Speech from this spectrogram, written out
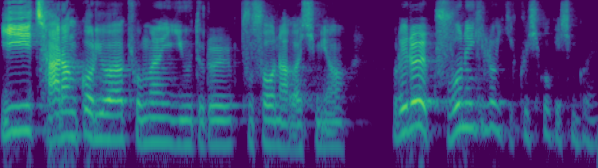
이 자랑거리와 교만의 이유들을 부숴 나가시며 우리를 구원의 길로 이끄시고 계신 거예요.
